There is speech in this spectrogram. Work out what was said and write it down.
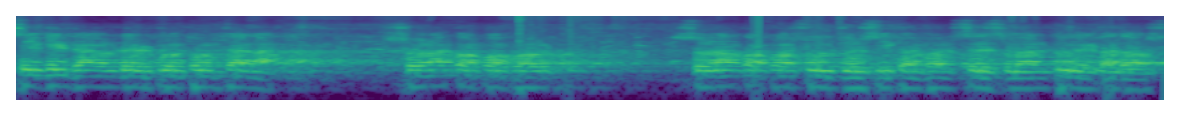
সেকেন্ড রাউন্ডের প্রথম খেলা, সোনাকাপা সোনাকাপা সূর্য শিখা ভার্সেস লালটু একাদশ।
